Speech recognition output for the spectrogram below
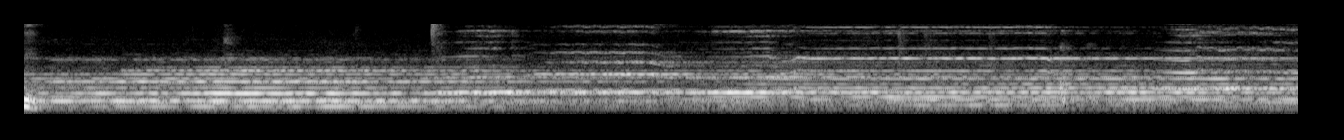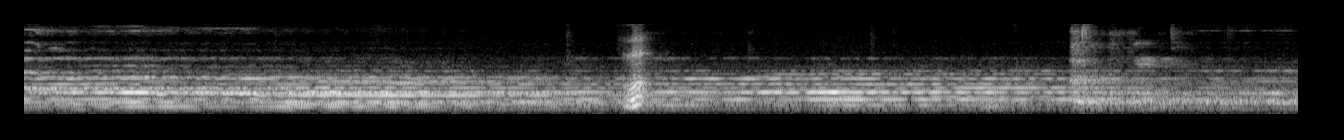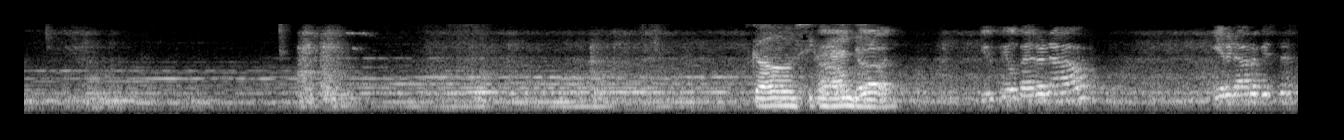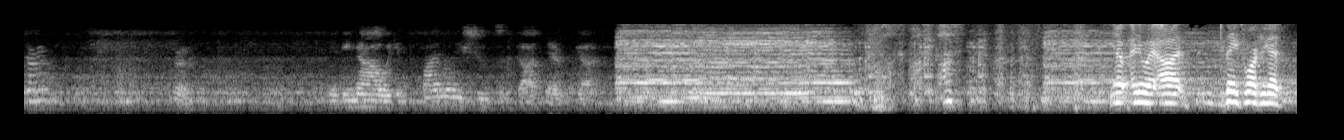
Is go, secret Oh, ending. good. You feel better now? Get it out of your system? Maybe now we can finally shoot some goddamn guns. Pause, pause, pause. Yep. Anyway, uh, thanks for watching, guys.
